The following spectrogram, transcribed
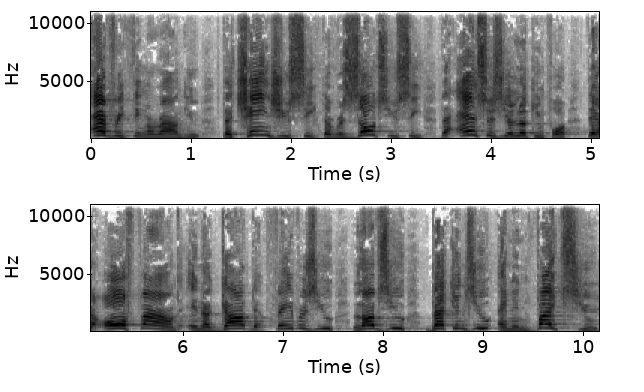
everything around you. The change you seek, the results you seek, the answers you're looking for, they're all found in a God that favors you, loves you, beckons you, and invites you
